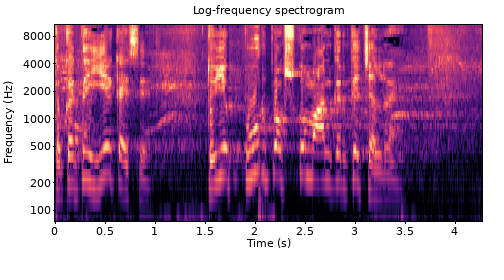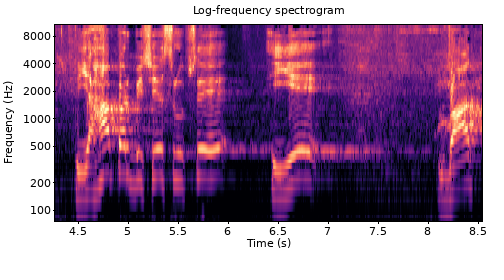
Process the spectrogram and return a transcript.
तो कहते हैं, ये कैसे? तो ये पूर्व पक्ष को मान करके चल रहे हैं। यहाँ पर विशेष रूप से ये बात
